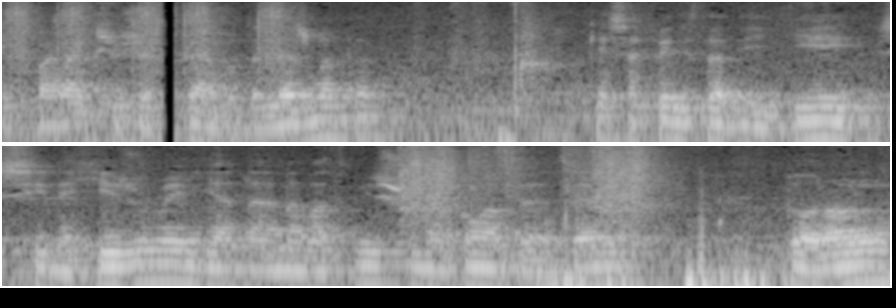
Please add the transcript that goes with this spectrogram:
έχει παράξει ουσιαστικά αποτελέσματα και σε αυτή τη στρατηγική συνεχίζουμε για να αναβαθμίσουμε ακόμα περαιτέρω το ρόλο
